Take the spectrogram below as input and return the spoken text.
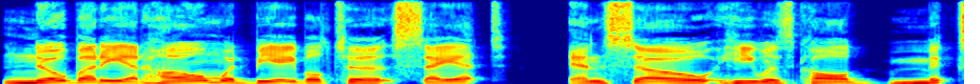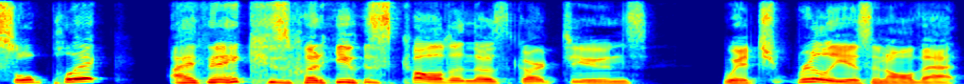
nobody at home would be able to say it. And so he was called Mixelplick, I think is what he was called in those cartoons, which really isn't all that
